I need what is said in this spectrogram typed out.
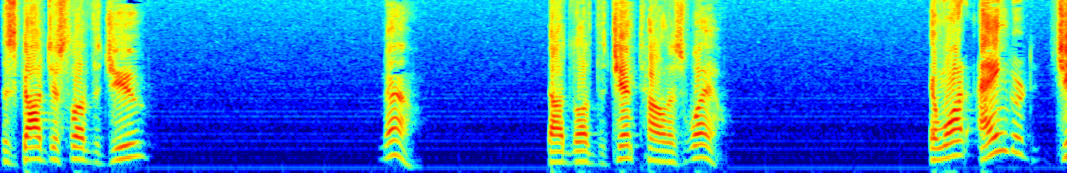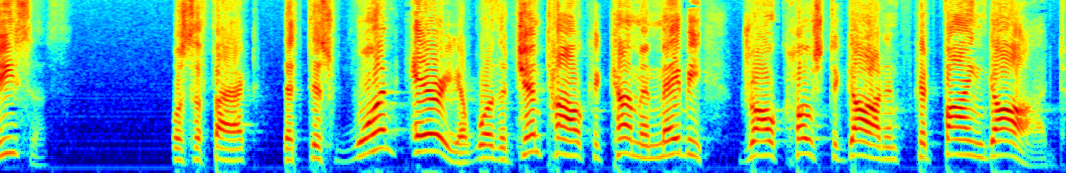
Does God just love the Jew? No. God loved the Gentile as well. And what angered Jesus was the fact that this one area where the Gentile could come and maybe draw close to God and could find God,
